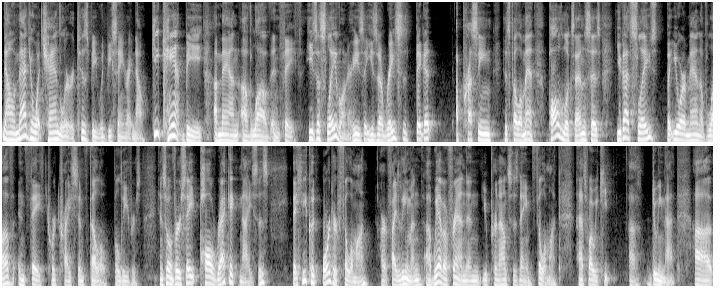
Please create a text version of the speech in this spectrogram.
Now imagine what Chandler or Tisby would be saying right now. He can't be a man of love and faith. He's a slave owner. He's a, he's a racist bigot oppressing his fellow man. Paul looks at him and says, "You got slaves, but you are a man of love and faith toward Christ and fellow believers." And so in verse 8, Paul recognizes that he could order Philemon or Philemon. Uh, we have a friend and you pronounce his name Philemon. That's why we keep uh, doing that. Uh,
